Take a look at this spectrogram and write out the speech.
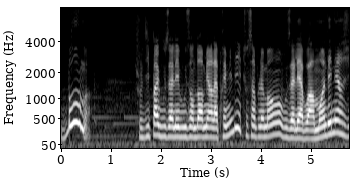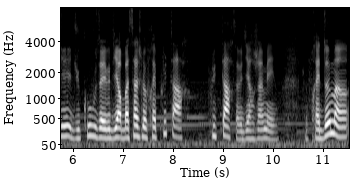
Boum Je vous dis pas que vous allez vous endormir l'après-midi, tout simplement, vous allez avoir moins d'énergie. Du coup, vous allez vous dire, bah ça, je le ferai plus tard. Plus tard, ça veut dire jamais. Je le ferai demain,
